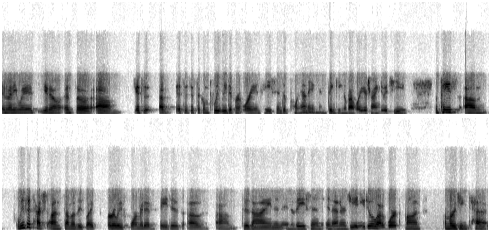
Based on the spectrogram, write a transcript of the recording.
in many ways, you know? And so um, it's a, it's a, just a completely different orientation to planning and thinking about what you're trying to achieve. And Pace, um, Lisa touched on some of these like early formative stages of um, design and innovation in energy, and you do a lot of work on emerging tech.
